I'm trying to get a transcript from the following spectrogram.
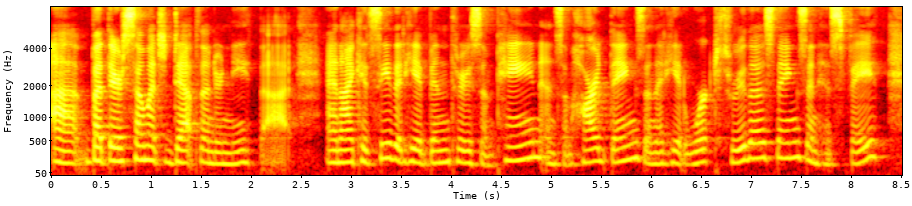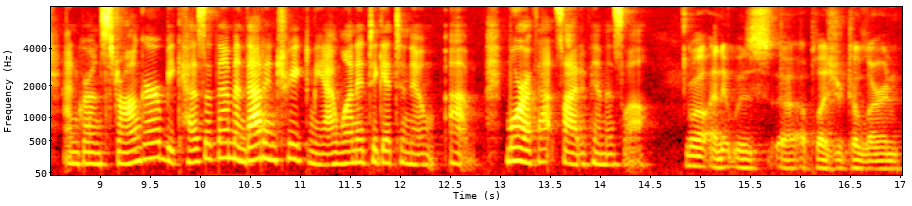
uh, but there's so much depth underneath that. And i could see that he had been through some pain and some hard things and that he had worked through those things in his faith and grown stronger because of them. And that intrigued me. I wanted to get to know um, more of that side of him as well well, and it was uh, a pleasure to learn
